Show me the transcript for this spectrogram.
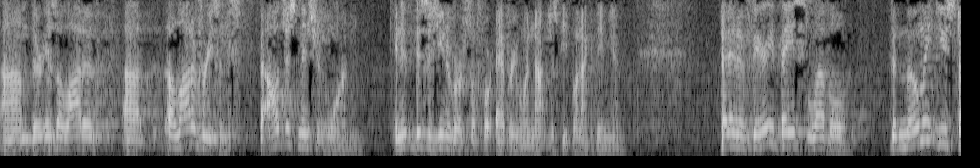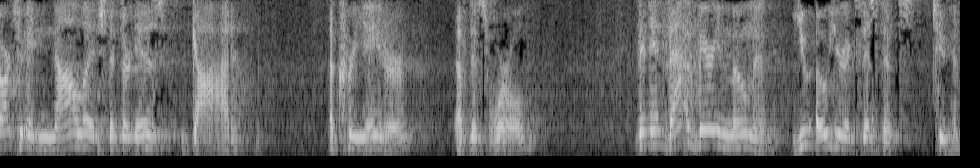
Um, there is a lot of uh, a lot of reasons, but I'll just mention one, and it, this is universal for everyone, not just people in academia. That at a very base level, the moment you start to acknowledge that there is God, a creator of this world, then at that very moment, you owe your existence to Him.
